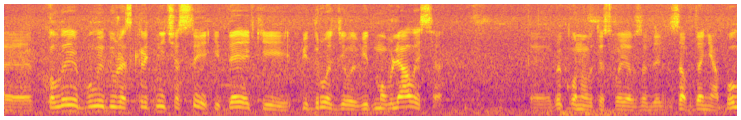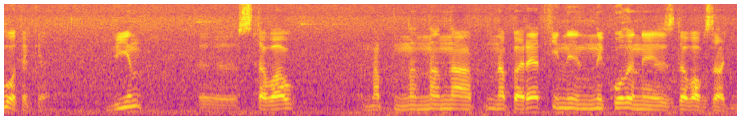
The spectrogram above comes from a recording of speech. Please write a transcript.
Е, Коли були дуже скритні часи і деякі підрозділи відмовлялися е, виконувати своє завдання, було таке. Він ставав на- на- наперед і ні- ніколи не здавав задню.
